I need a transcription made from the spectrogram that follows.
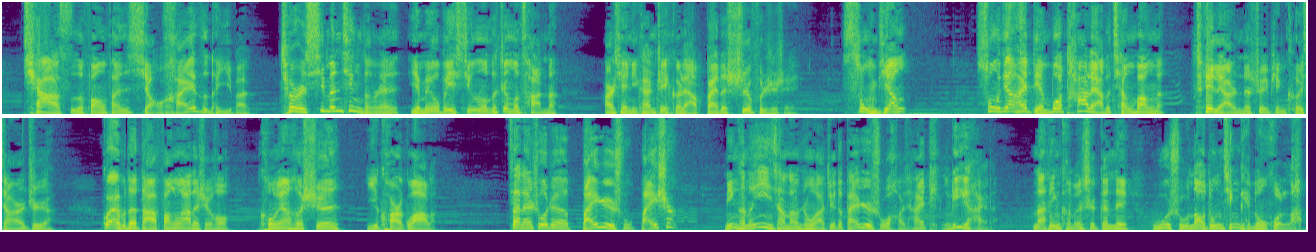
“恰似放翻小孩子的一般”，就是西门庆等人也没有被形容的这么惨呢。而且你看这哥俩拜的师傅是谁？宋江，宋江还点拨他俩的枪棒呢。这俩人的水平可想而知啊。怪不得打方腊的时候，孔亮和施恩一块挂了。再来说这白日鼠白胜。您可能印象当中啊，觉得白日鼠好像还挺厉害的，那您可能是跟那五鼠闹冬青给弄混了。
